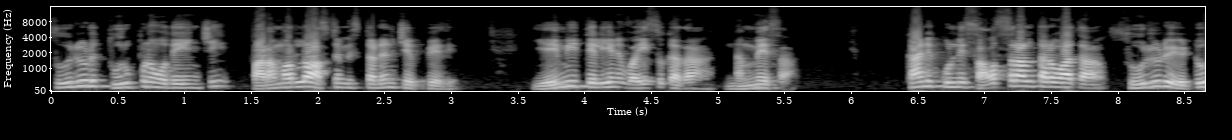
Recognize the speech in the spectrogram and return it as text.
సూర్యుడు తూర్పున ఉదయించి పడమరలో అస్తమిస్తాడని చెప్పేది. ఏమీ తెలియని వయసు కదా నమ్మేశా. కానీ కొన్ని సంవత్సరాల తర్వాత సూర్యుడు ఎటూ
